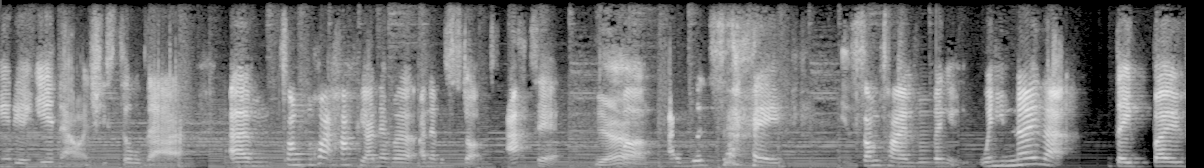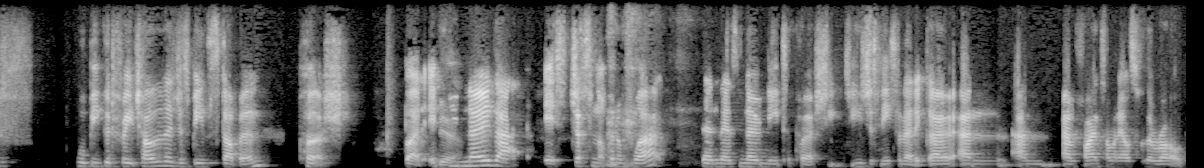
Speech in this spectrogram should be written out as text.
nearly a year now, and she's still there. Um, so I'm quite happy. I never, I never stopped at it. Yeah. But I would say sometimes when you, when you know that they both will be good for each other, they're just being stubborn. Push but if yeah. you know that it's just not going to work, then there's no need to push. You, you just need to let it go and and and find someone else for the role.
